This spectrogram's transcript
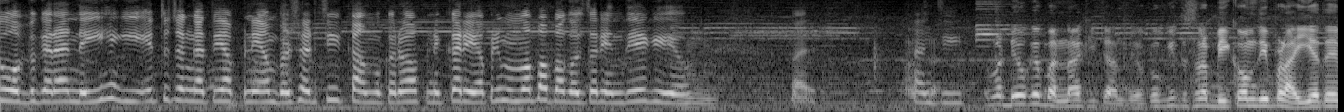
ਜੋਬ ਵਗੈਰਾ ਨਹੀਂ ਹੈਗੀ ਇਹ ਤੋਂ ਚੰਗਾ ਤੇ ਆਪਣੇ ਅੰਮ੍ਰਿਤਸਰ 'ਚ ਹੀ ਕੰਮ ਕਰੋ ਆਪਣੇ ਘਰੇ ਆਪਣੀ ਮੰਮਾ ਪਾਪਾ ਕੋਲ ਤਾਂ ਰਹਿੰਦੇ ਹੈਗੇ ਹੋ। ਪਰ ਹਾਂਜੀ। ਵੱਡੇ ਹੋ ਕੇ ਬੰਨਾ ਕੀ ਚਾਹੁੰਦੇ ਹੋ? ਕਿਉਂਕਿ ਤੁਸੀਂ ਬੀਕਾਮ ਦੀ ਪੜ੍ਹਾਈ ਹੈ ਤੇ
